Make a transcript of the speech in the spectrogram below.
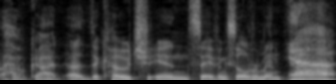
oh god, uh, the coach in Saving Silverman. Yeah,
